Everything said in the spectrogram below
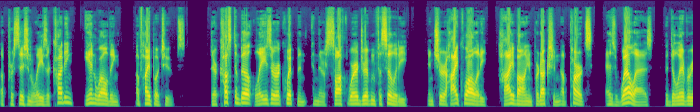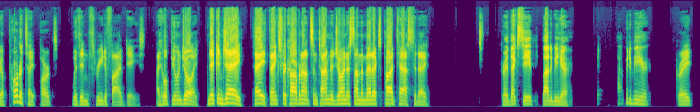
of precision laser cutting and welding of hypotubes. Their custom built laser equipment and their software driven facility ensure high quality, high volume production of parts as well as the delivery of prototype parts within three to five days. I hope you enjoy. Nick and Jay, hey, thanks for carving out some time to join us on the MEDX podcast today. Great. Thanks, Steve. Glad to be here. Happy to be here. Great.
